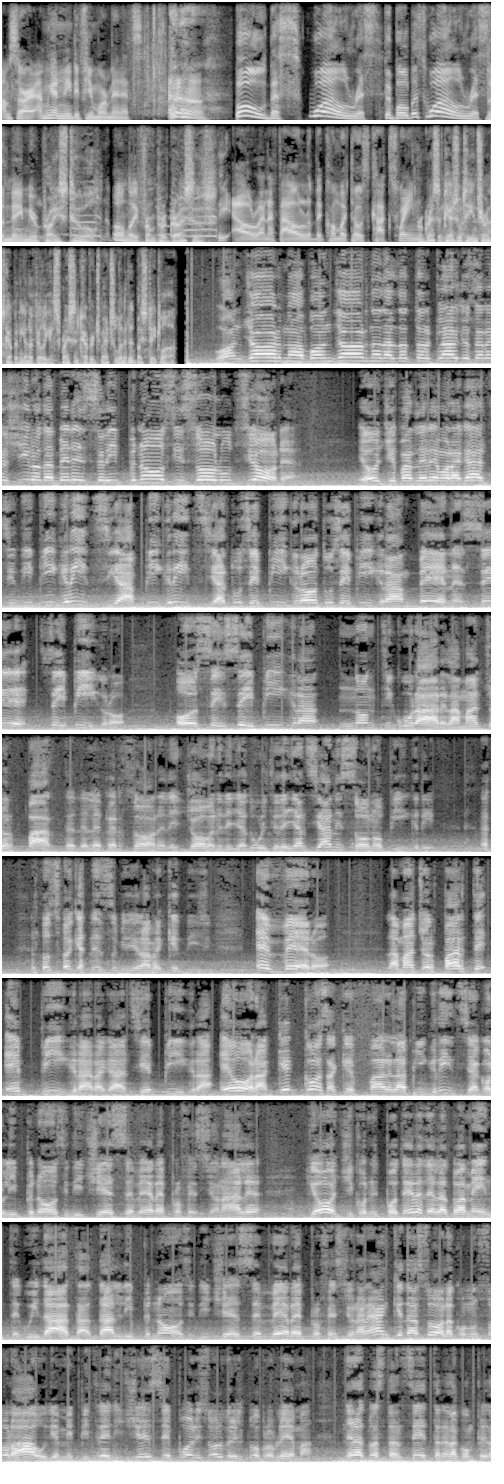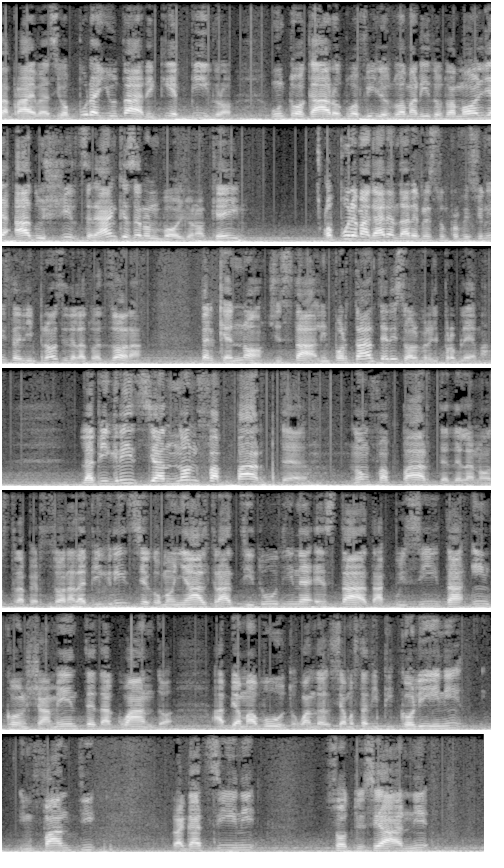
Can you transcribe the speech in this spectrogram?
I'm sorry, I'm gonna need a few more minutes. bulbous Walrus, the Bulbous Walrus. The Name Your Price tool, only from Progressive. The owl ran afoul of the comatose coxswain. Progressive Casualty Insurance Company and affiliates. Price and coverage match limited by state law. Buongiorno, buongiorno dal dottor Claudio Saracino da Benessere Ipnosi Soluzione. E oggi parleremo ragazzi di pigrizia, pigrizia. Tu sei pigro? Tu sei pigra? Bene, se sei pigro o se sei pigra non ti curare, la maggior parte delle persone, dei giovani, degli adulti, degli anziani sono pigri. Lo so che adesso mi dirà che dici? È vero, la maggior parte è pigra ragazzi, è pigra. E ora che cosa ha a che fare la pigrizia con l'ipnosi di CS vera e professionale? Che oggi con il potere della tua mente guidata dall'ipnosi DCS vera e professionale anche da sola con un solo audio MP3 DCS puoi risolvere il tuo problema nella tua stanzetta, nella completa privacy oppure aiutare chi è pigro, un tuo caro, tuo figlio, tuo marito, tua moglie ad uscirsene anche se non vogliono, ok? Oppure magari andare presso un professionista dell'ipnosi della tua zona. Perché no, ci sta, l'importante è risolvere il problema. La pigrizia non fa parte non fa parte della nostra persona. La pigrizia, come ogni altra attitudine, è stata acquisita inconsciamente da quando abbiamo avuto, quando siamo stati piccolini, infanti, ragazzini, sotto i sei anni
